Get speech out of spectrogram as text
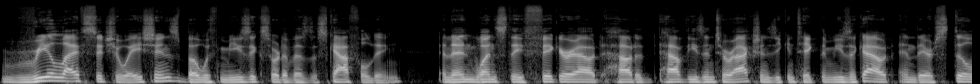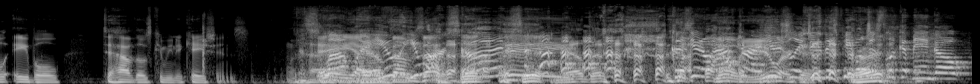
real life situations, but with music sort of as the scaffolding. And then once they figure out how to have these interactions, you can take the music out and they're still able to have those communications. Lovely. yeah, you you are That's good. it. Nailed. Because you know, No, after I you are usually do this, people Right. just look at me and go,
